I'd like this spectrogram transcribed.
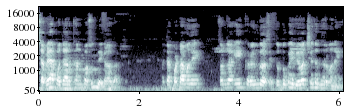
सगळ्या पदार्थांपासून वेगळा काढतो त्या पटामध्ये समजा एक रंग असेल तर तो काही व्यवच्छेदक धर्म नाही.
